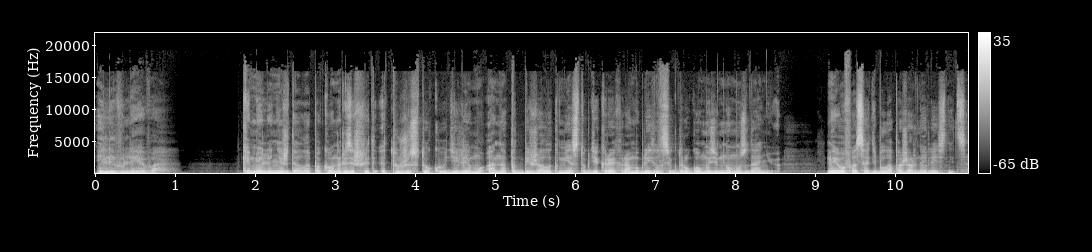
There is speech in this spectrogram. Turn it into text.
или влево. Камелия не ждала, пока он разрешит эту жестокую дилемму. Она подбежала к месту, где край храма близился к другому земному зданию. На его фасаде была пожарная лестница.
